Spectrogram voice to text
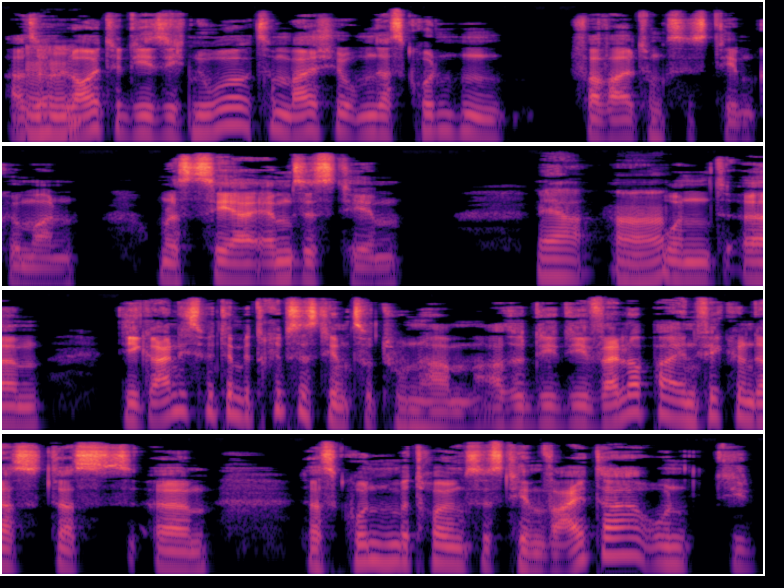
Also mhm. Leute, die sich nur zum Beispiel um das Kundenverwaltungssystem kümmern, um das CRM-System. Ja. Aha. Und ähm, die gar nichts mit dem Betriebssystem zu tun haben. Also die Developer entwickeln das, das, ähm, das Kundenbetreuungssystem weiter und die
